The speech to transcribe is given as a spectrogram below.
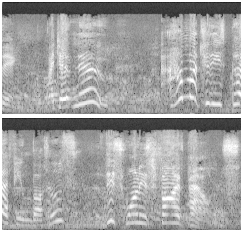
Thing? I don't know. How much are these perfume bottles? This one is five pounds.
